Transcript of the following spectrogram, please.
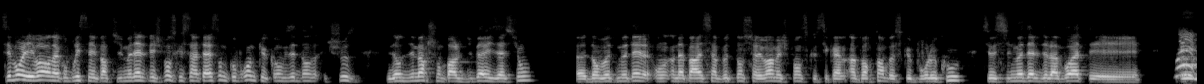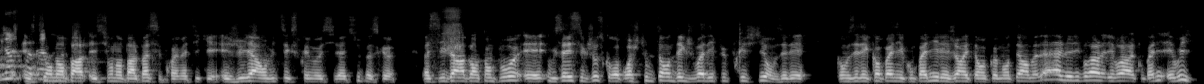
c'est bon, les livreurs, on a compris, c'est partie du modèle. Mais je pense que c'est intéressant de comprendre que quand vous êtes dans quelque chose, vous êtes dans une démarche, on parle d'ubérisation. dans votre modèle, on, on, a passé un peu de temps sur les livreurs, mais je pense que c'est quand même important parce que pour le coup, c'est aussi le modèle de la boîte et, et, si on en parle, et si on n'en parle pas, c'est problématique. Et, Julia a envie de s'exprimer aussi là-dessus parce que bah, c'est hyper important pour eux. Et vous savez, c'est quelque chose qu'on reproche tout le temps. Dès que je vois des pubs Frishti, on faisait des, quand on faisait des campagnes et compagnie, les gens étaient en commentaire en mode ah, le livreur, le livreur, la compagnie. Et oui,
